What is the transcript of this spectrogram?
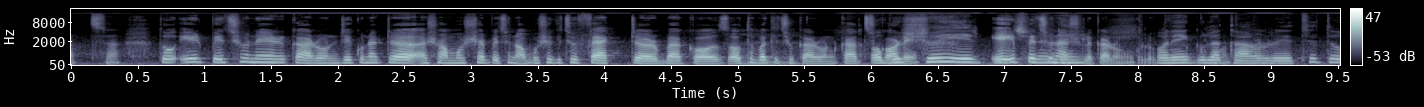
আচ্ছা তো এর পেছনের কারণ যে কোনো একটা সমস্যার পেছনে অবশ্যই কিছু ফ্যাক্টর বা কজ অথবা কিছু কারণ কাজ করে। অবশ্যই এর এর পেছনে আসলে কারণগুলো অনেকগুলা কারণ রয়েছে। তো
